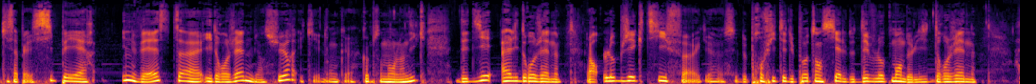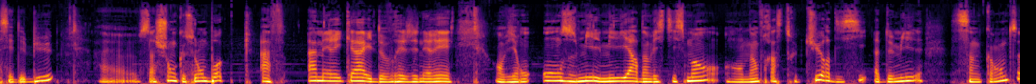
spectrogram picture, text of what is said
qui s'appelle CPR Invest euh, Hydrogène, bien sûr, et qui est donc, euh, comme son nom l'indique, dédié à l'hydrogène. Alors, l'objectif, euh, c'est de profiter du potentiel de développement de l'hydrogène à ses débuts, sachant que selon Brookhaven America, il devrait générer environ 11 000 milliards d'investissements en infrastructures d'ici à 2050.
